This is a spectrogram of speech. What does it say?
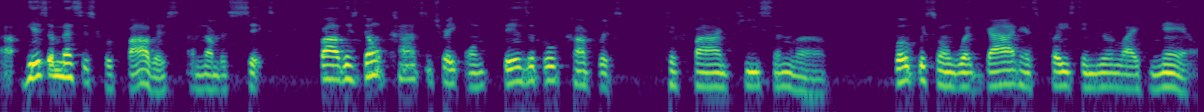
Uh, here's a message for fathers, uh, number six. Fathers, don't concentrate on physical comforts to find peace and love. Focus on what God has placed in your life now.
